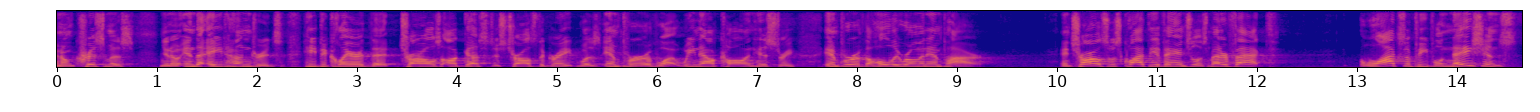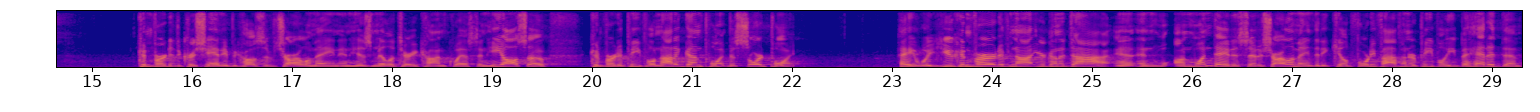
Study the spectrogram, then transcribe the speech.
And on Christmas, you know, in the 800s, he declared that Charles Augustus, Charles the Great, was emperor of what we now call in history, emperor of the Holy Roman Empire. And Charles was quite the evangelist. Matter of fact, lots of people, nations, converted to Christianity because of Charlemagne and his military conquest. And he also converted people not at gunpoint, but sword point. Hey, will you convert? If not, you're going to die. And, and on one day, it is said of Charlemagne that he killed 4,500 people. He beheaded them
